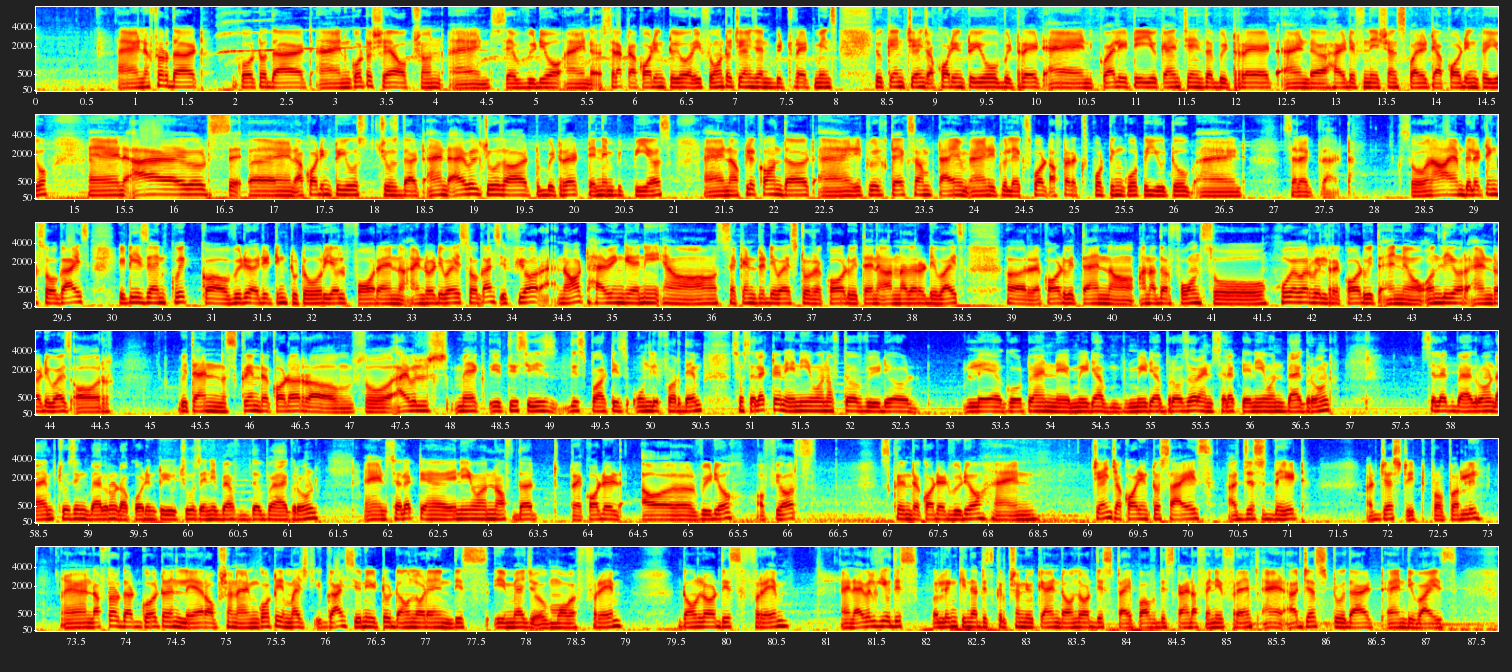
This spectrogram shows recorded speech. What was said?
and after that go to that and go to share option and save video and select according to your if you want to change in bitrate means you can change according to your bitrate and quality you can change the bitrate and uh, high definitions quality according to you. And i would say and according to you choose that. And i will choose our bitrate 10 mbps. And now click on that and it will take some time and it will export after exporting go to youtube and select that so now i am deleting. So guys it is a quick uh, video editing tutorial for an android device. So guys if you are not having any uh, secondary device to record with an another device uh, record with an uh, another phone so whoever will record with an uh, only your android device or with an screen recorder uh, so i will make it, this is this part is only for them. So select an any one of the video layer go to an media media browser and select any one background select background. I am choosing background according to you. Choose any of the background and select uh, any one of that recorded or video of yours screen recorded video and change according to size adjust date adjust it properly. And after that go to layer option and go to image. You guys you need to download in this image frame. Download this frame and i will give this link in the description. You can download this type of this kind of any frames and adjust to that and device.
